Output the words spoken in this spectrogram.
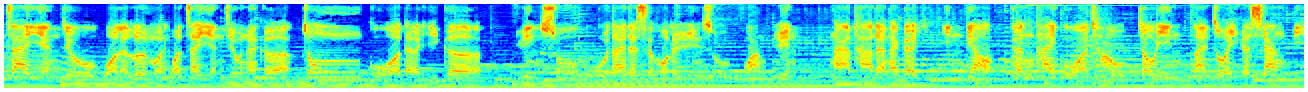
在研究我的论文，我在研究那个中国的一个运输，古代的时候的运输广运，拿它的那个音调跟泰国潮州音来做一个相比。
